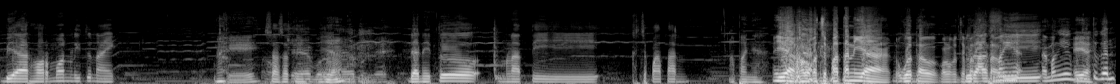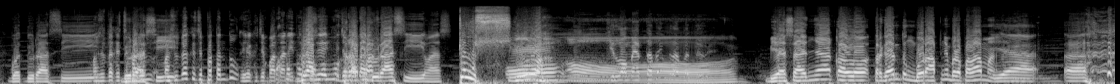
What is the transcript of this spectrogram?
biar hormon itu naik. Oke. Salah Oke, satunya. boleh, Ya. boleh. Dan itu melatih kecepatan, Apanya? Iya, kalau kecepatan iya, gua tahu kalau kecepatan tahu. durasi, Emangnya Iya. begitu kan? buat durasi. Maksudnya kecepatan Durasi. maksudnya kecepatan tuh ya kecepatan itu kok- kecepatan berapa? durasi, Mas. Cus, gitu lah. Oh. Kilometernya berapa tuh? Biasanya kalau tergantung bor up-nya berapa lama. Iya, eh,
